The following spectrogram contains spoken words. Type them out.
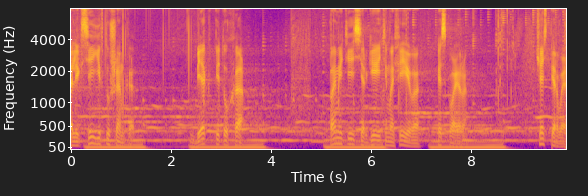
Алексей Евтушенко. Бег петуха Памяти Сергея Тимофеева, Эсквайра. Часть первая.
